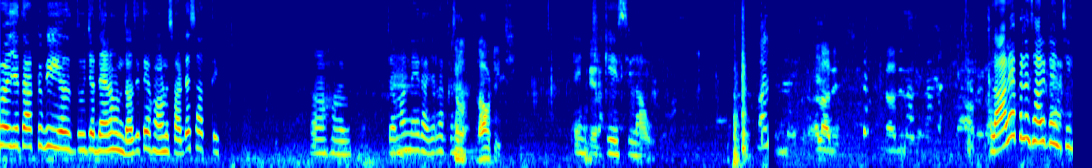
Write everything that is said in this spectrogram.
ਵਜੇ ਤੱਕ ਵੀ ਦੂਜਾ ਦਿਨ ਹੁੰਦਾ ਸੀ ਤੇ ਹੁਣ 7:30 ਹੀ ਆਹਾ ਜਮਨ ਨਹੀਂ ਰਾਜਾ ਲੱਗਣਾ। ਚਲੋ ਲਾਓ ਟੀਚੀ। ਟੈਂਸ਼ਨ ਕੇਸ ਲਾਓ। ਲਾ ਦੇ ਲਾ ਦੇ ਲਾ ਲੈ ਆਪਣੇ ਸਾਰੇ ਟੈਂਚੀ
